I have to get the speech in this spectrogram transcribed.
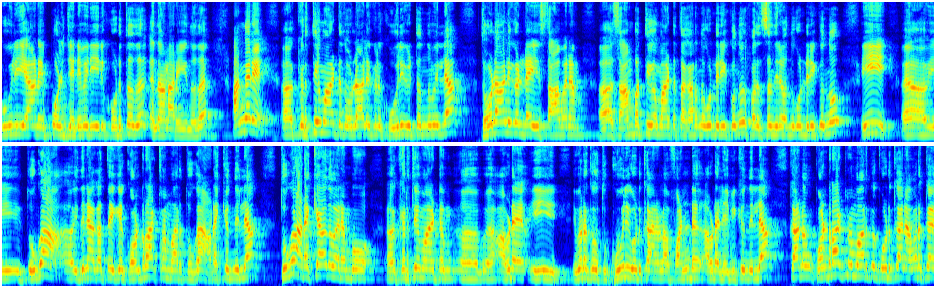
കൂലിയാണ് ഇപ്പോൾ ജനുവരിയിൽ കൊടുത്തത് എന്നാണ് അറിയുന്നത്. അങ്ങനെ കൃത്യമായിട്ട് തൊഴിലാളികൾ കൂലി കിട്ടുന്നുമില്ല. തൊഴിലാളികളുടെ ഈ സ്ഥാപനം സാമ്പത്തികമായിട്ട് തകർന്നുകൊണ്ടിരിക്കുന്നു പ്രതിസന്ധി വന്നുകൊണ്ടിരിക്കുന്നു. ഈ തുക ഇതിനകത്തേക്ക് കോൺട്രാക്ടർമാർ തുക അടയ്ക്കുന്നില്ല. തുക അടയ്ക്കാതെ വരുമ്പോൾ കൃത്യമായിട്ടും അവിടെ ഈ ഇവർക്ക് കൂലി കൊടുക്കാനുള്ള ഫണ്ട് അവിടെ ലഭിക്കുന്നില്ല. കാരണം കോൺട്രാക്ടർമാർക്ക് കൊടുക്കാൻ അവർക്ക്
